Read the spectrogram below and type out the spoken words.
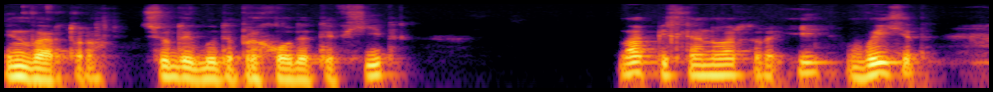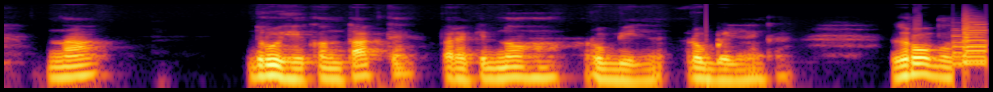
інвертора. Сюди буде приходити вхід на після інвертора і вихід на другі контакти перекидного рубільника. Зробимо.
